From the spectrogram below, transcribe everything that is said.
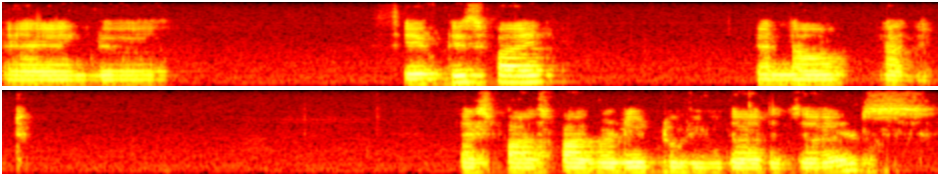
and uh, save this file and now run it Let's fast forward it to view the results.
